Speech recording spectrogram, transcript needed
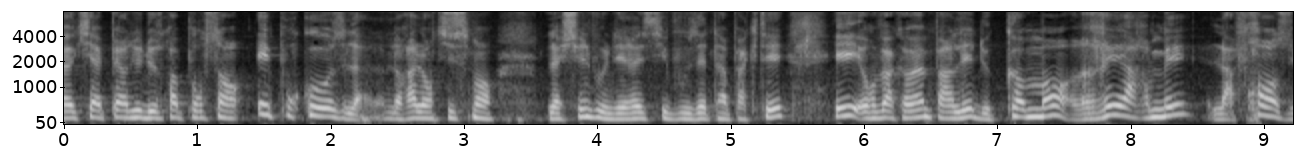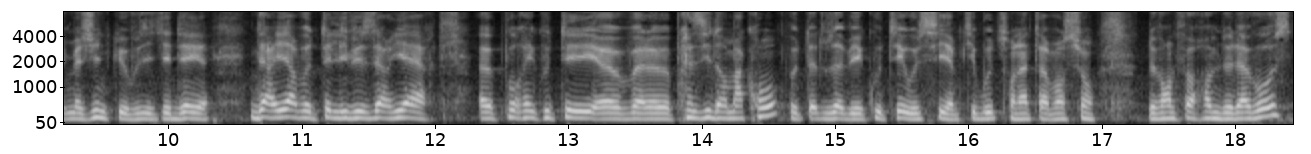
euh, qui a perdu de 3%. Et pour cause, le ralentissement de la Chine, vous me direz si vous êtes impacté. Et on va quand même parler de comment réarmer la France. J'imagine que vous étiez derrière votre téléviseur hier euh, pour écouter euh, le président Macron. Peut-être vous avez écouté aussi un petit bout de son intervention devant le forum de Davos.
